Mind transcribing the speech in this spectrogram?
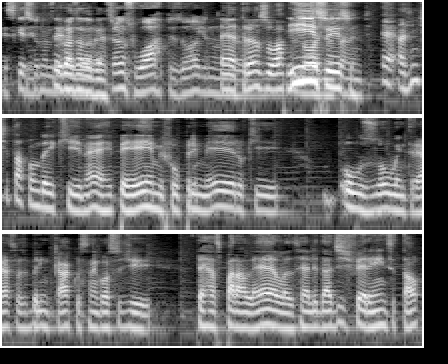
Esqueci o nome Você dele agora. Transwarp Zord. Não É, lembro. Transwarp Isso, Zord, isso. exatamente. É, a gente tá falando aí que, né, RPM foi o primeiro que ousou, entre aspas, brincar com esse negócio de terras paralelas, realidades diferentes e tal.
